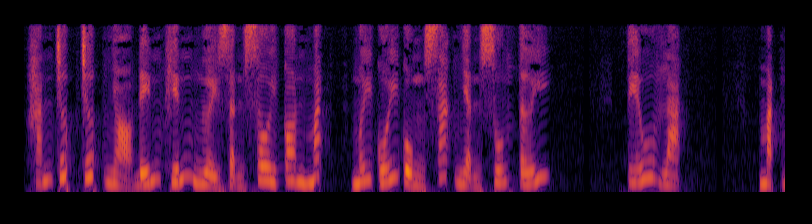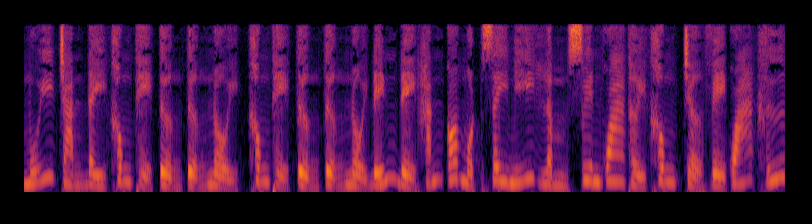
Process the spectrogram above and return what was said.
hắn chớp chớp nhỏ đến khiến người giận sôi con mắt, mới cuối cùng xác nhận xuống tới. Tiếu lạc. Mặt mũi tràn đầy không thể tưởng tượng nổi, không thể tưởng tượng nổi đến để hắn có một giây nghĩ lầm xuyên qua thời không trở về quá khứ,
